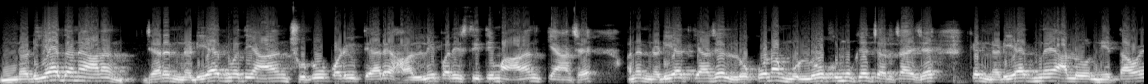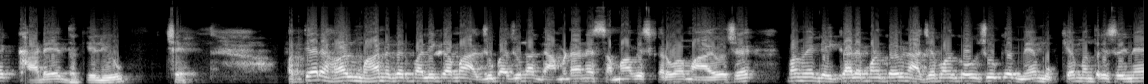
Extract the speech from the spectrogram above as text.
નડિયાદ અને આણંદ, જ્યારે નડિયાદમાંથી આણંદ છૂટવું પડ્યું, ત્યારે હાલની પરિસ્થિતિમાં આણંદ ક્યાં છે અને નડિયાદ ક્યાં છે? લોકોના લોકમુખે ચર્ચાય છે કે નડિયાદને આ નેતાઓએ ખાડે ધકેલ્યું છે. અત્યારે હાલ મહાનગરપાલિકામાં આજુબાજુના ગામડાને સમાવેશ કરવામાં આવ્યો છે. પણ મેં ગઈકાલે પણ કહ્યું આજે પણ કહું છું કે મેં મુખ્યમંત્રીશ્રીને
